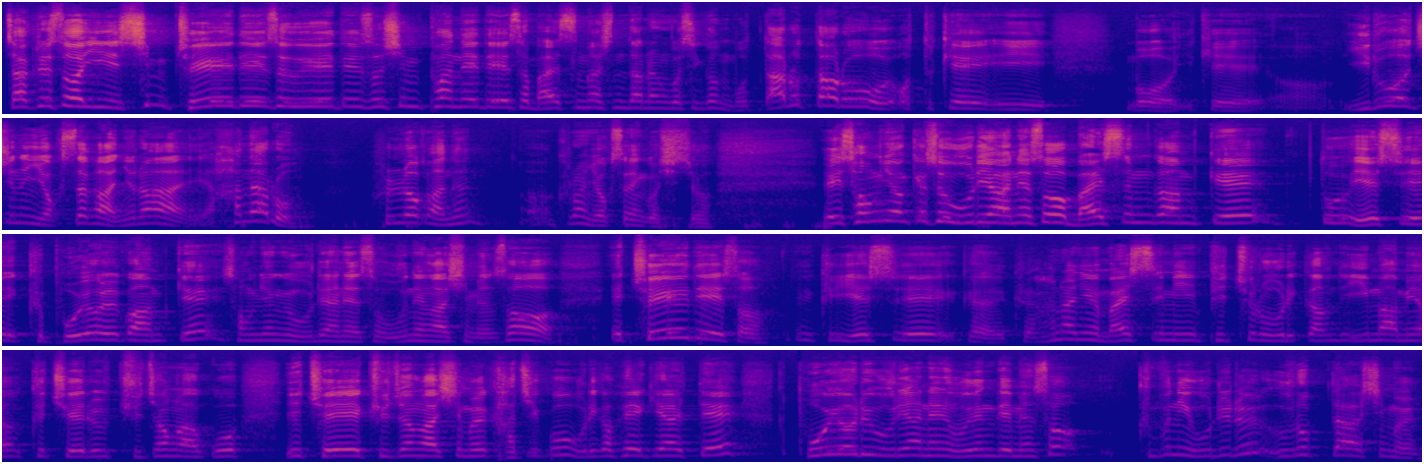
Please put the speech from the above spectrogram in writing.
자, 그래서 이 심, 죄에 대해서, 의에 대해서, 심판에 대해서 말씀하신다는 것이 이건 뭐 따로 따로 어떻게 이 뭐 이렇게 어, 이루어지는 역사가 아니라 하나로 흘러가는 어, 그런 역사인 것이죠. 성령께서 우리 안에서 말씀과 함께 또 예수의 그 보혈과 함께 성령이 우리 안에서 운행하시면서 죄에 대해서 그 예수의 그, 그 하나님의 말씀이 빛으로 우리 가운데 임하며 그 죄를 규정하고 이 죄의 규정하심을 가지고 우리가 회개할 때 보혈이 우리 안에 운행되면서 그분이 우리를 의롭다 하심을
